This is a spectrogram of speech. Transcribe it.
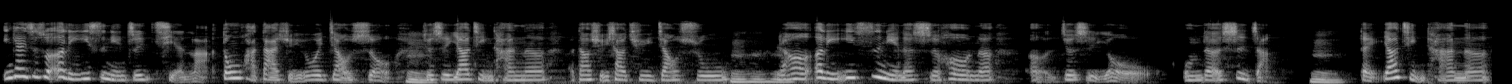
应该是说二零一四年之前啦，东华大学一位教授，嗯，就是邀请他呢到学校去教书，嗯嗯，然后二零一四年的时候呢，呃，就是有我们的市长。嗯，对，邀请他呢，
